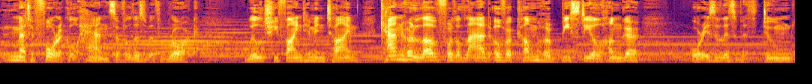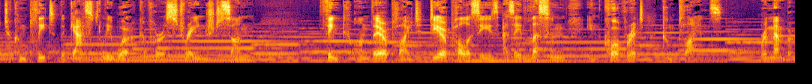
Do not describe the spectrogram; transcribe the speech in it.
metaphorical hands of Elizabeth Rourke. Will she find him in time? Can her love for the lad overcome her bestial hunger? Or is Elizabeth doomed to complete the ghastly work of her estranged son? Think on their plight, dear policies, as a lesson in corporate compliance. Remember,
